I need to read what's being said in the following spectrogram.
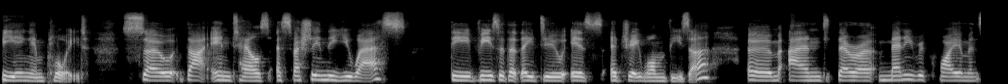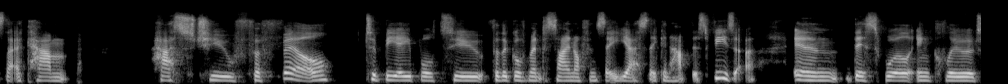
being employed. So that entails especially in the US the visa that they do is a J1 visa. Um, and there are many requirements that a camp has to fulfill to be able to for the government to sign off and say yes they can have this visa. And this will include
